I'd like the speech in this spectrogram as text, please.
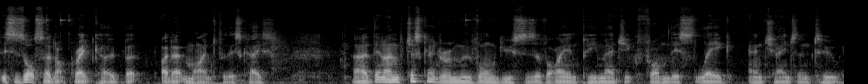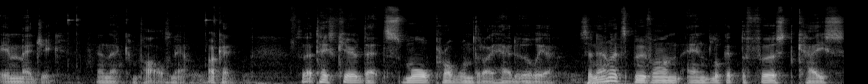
this is also not great code, but I don't mind for this case. Uh, then I'm just going to remove all uses of INP magic from this leg and change them to M magic, and that compiles now. Okay, so that takes care of that small problem that I had earlier. So now let's move on and look at the first case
